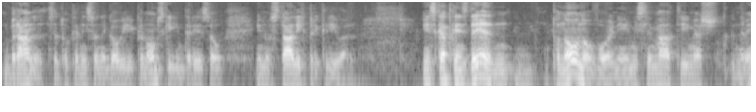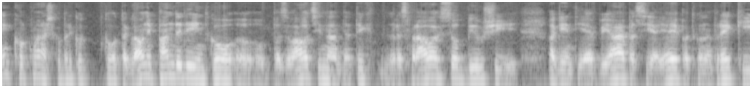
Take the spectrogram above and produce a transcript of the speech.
branili, zato ker niso njegovih ekonomskih interesov in ostalih prikrivali. In skratka, in zdaj je ponovno v vojni, mislim, ima ti imaš, ne vem, koliko imaš, kako reko, tako, ta glavni pandedi in tako opazovalci na, na teh razpravah so bivši agenti FBI, pa CIA, pa tako naprej, ki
